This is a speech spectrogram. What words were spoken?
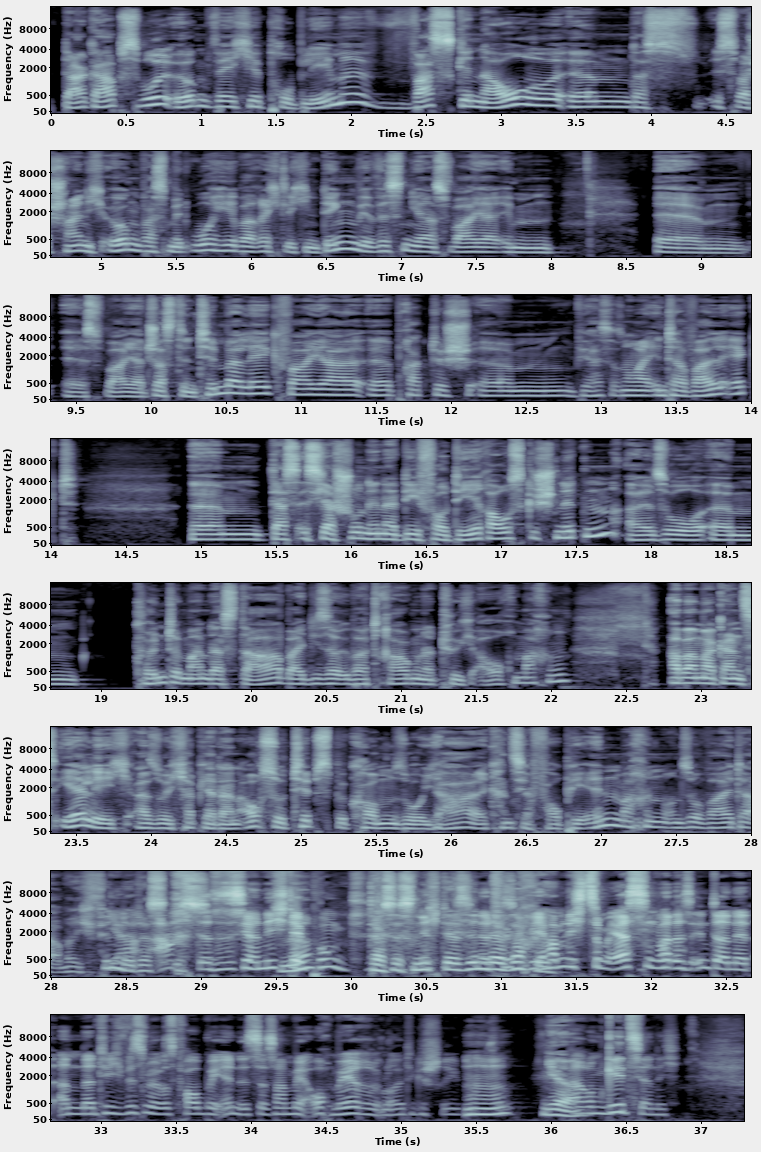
Da gab es wohl irgendwelche Probleme. Was genau, ähm, das ist wahrscheinlich irgendwas mit urheberrechtlichen Dingen. Wir wissen ja, es war ja im, ähm, es war ja Justin Timberlake, war ja äh, praktisch, ähm, wie heißt das nochmal, Intervall-Act. Ähm, das ist ja schon in der DVD rausgeschnitten. Also ähm, könnte man das da bei dieser Übertragung natürlich auch machen. Aber mal ganz ehrlich, also ich habe ja dann auch so Tipps bekommen, so ja, du kannst ja VPN machen und so weiter, aber ich finde, ja, das ach, ist das ist ja nicht ne? der Punkt. Das ist nicht der Sinn der Sache. Wir haben nicht zum ersten Mal das Internet an. Natürlich wissen wir, was VPN ist. Das haben mir auch mehrere Leute geschrieben. Mhm, Also, ja. Darum geht's ja nicht.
